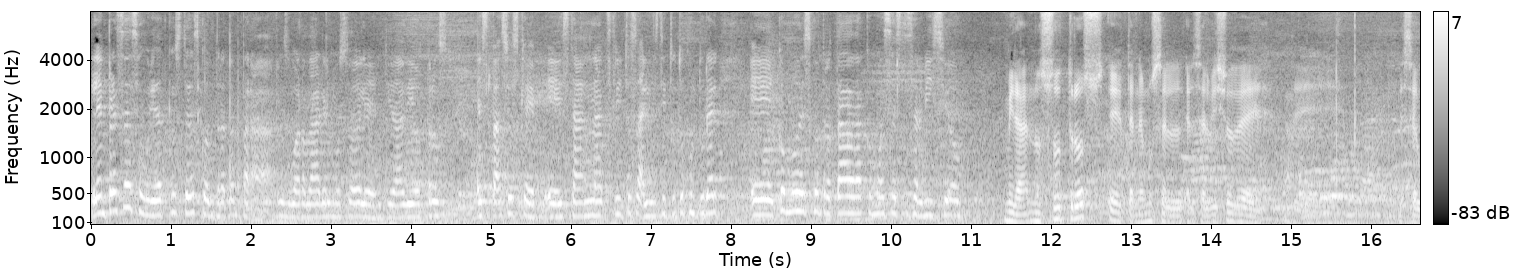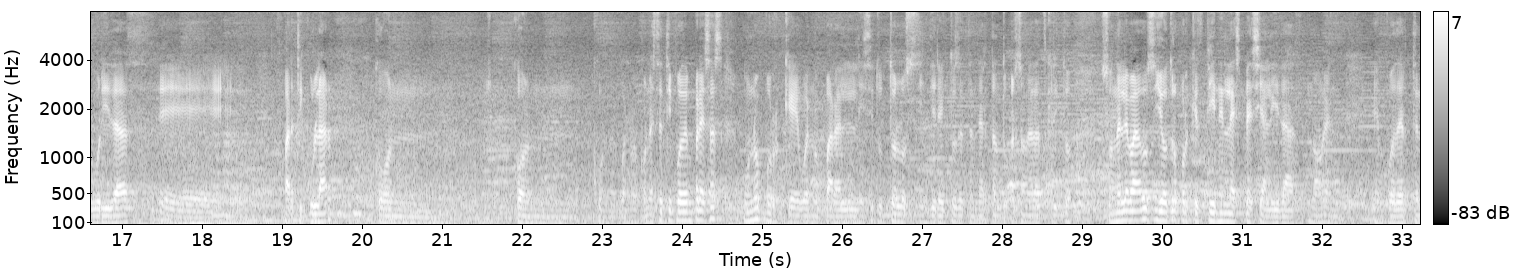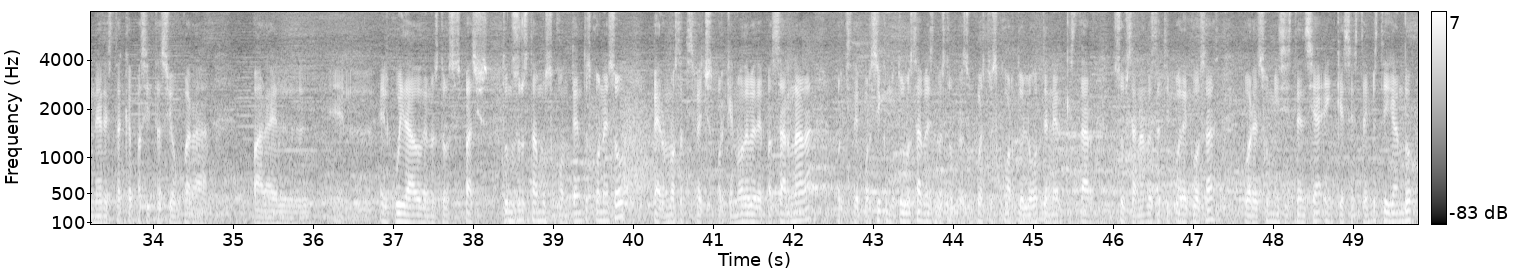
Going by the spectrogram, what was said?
La empresa de seguridad que ustedes contratan para resguardar el Museo de la Identidad y otros espacios que eh, están adscritos al Instituto Cultural, eh, ¿cómo es contratada? ¿Cómo es este servicio? Mira, nosotros eh, tenemos el, servicio de, de seguridad particular con, con con este tipo de empresas. Uno, porque bueno, para el instituto los indirectos de tener tanto personal adscrito son elevados y otro porque tienen la especialidad ¿no? en, poder tener esta capacitación para, para el, el, cuidado de nuestros espacios. Entonces nosotros estamos contentos con eso, pero no satisfechos porque no debe de pasar nada, porque de por sí, como tú lo sabes, nuestro presupuesto es corto y luego tener que estar subsanando este tipo de cosas, por eso mi insistencia en que se está investigando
